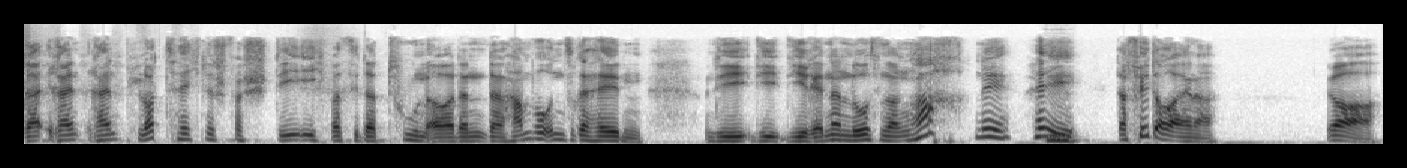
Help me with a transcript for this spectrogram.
Rein, rein plottechnisch verstehe ich, was sie da tun, aber dann, dann haben wir unsere Helden. Und die, die, die rennen dann los und sagen, ach, nee, hey, hm. da fehlt doch einer. Ja,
